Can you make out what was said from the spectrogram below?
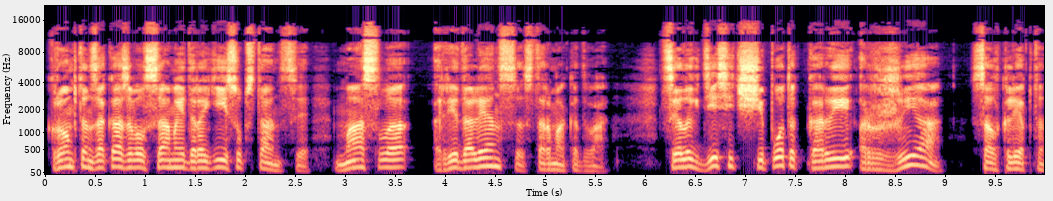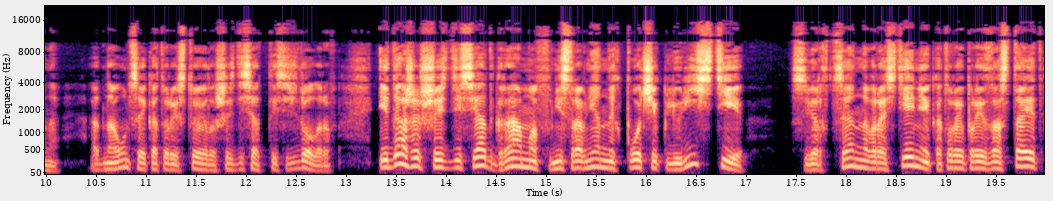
Кромптон заказывал самые дорогие субстанции — масло редоленса с Тормака-2, целых десять щепоток коры ржиа Салклептона, одна унция которой стоила 60 тысяч долларов, и даже 60 граммов несравненных почек люристии, сверхценного растения, которое произрастает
